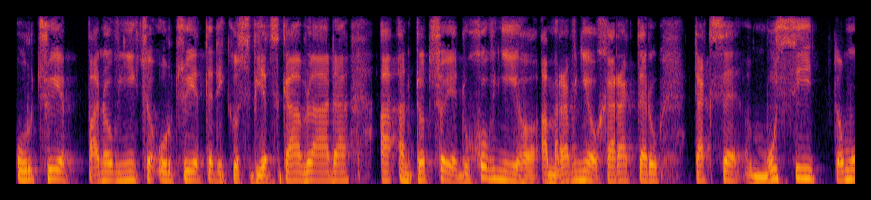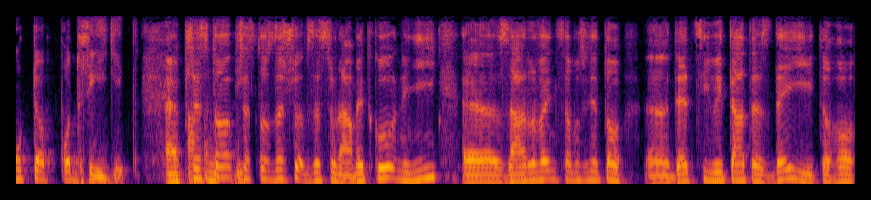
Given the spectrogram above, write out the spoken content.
určuje panovník, co určuje tedy jako světská vláda a to, co je duchovního a mravního charakteru, tak se musí tomuto podřídit. Eh, přesto, a, přesto vzesu námitku nyní, e, zároveň samozřejmě to e, de civitates dei toho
